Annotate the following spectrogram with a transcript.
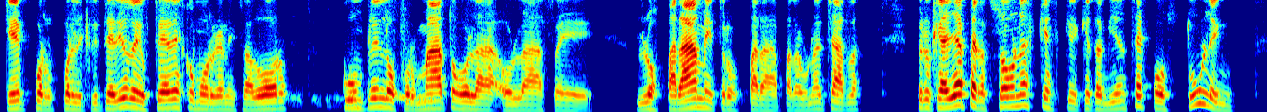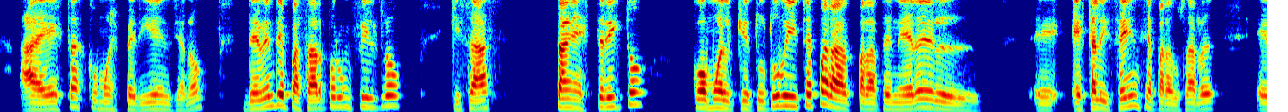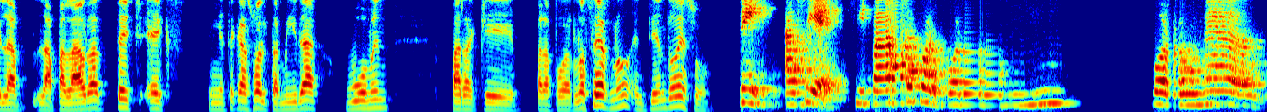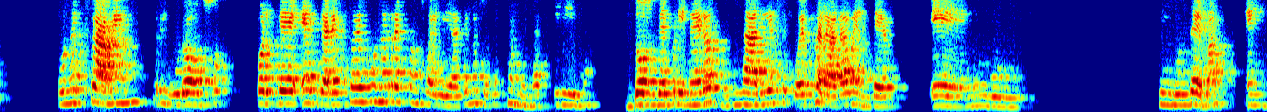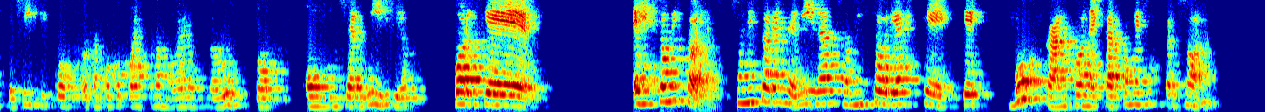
que por, por el criterio de ustedes como organizador cumplen los formatos o, la, o las, eh, los parámetros para, para una charla, pero que haya personas que, que, que también se postulen a estas como experiencia, ¿no? Deben de pasar por un filtro quizás tan estricto como el que tú tuviste para, para tener el, eh, esta licencia para usar eh, la, la, palabra TechX, en este caso Altamira Woman, para, que, para poderlo hacer, ¿no? Entiendo eso. Sí, así es. Si pasa por, por, un, por una, un examen riguroso, porque Edgar, esto es una responsabilidad que nosotros también adquirimos, donde primero nadie se puede parar a vender eh, ningún ningún tema en específico o tampoco puedes promover un producto o un servicio, porque es, son historias, son historias de vida, son historias que, que buscan conectar con esas personas.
